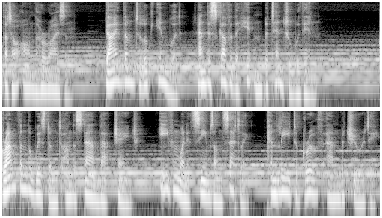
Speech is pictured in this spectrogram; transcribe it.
that are on the horizon. Guide them to look inward and discover the hidden potential within. Grant them the wisdom to understand that change, even when it seems unsettling, can lead to growth and maturity.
